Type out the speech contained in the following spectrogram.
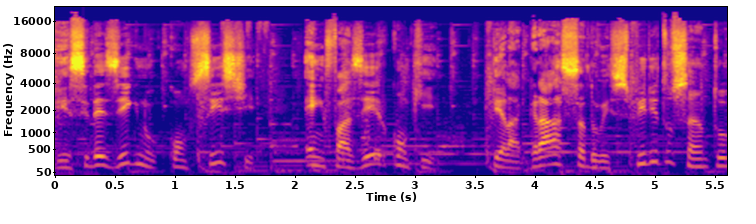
Esse desígnio consiste em fazer com que, pela graça do Espírito Santo,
